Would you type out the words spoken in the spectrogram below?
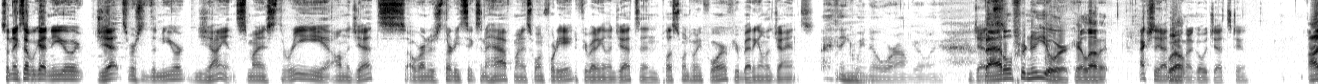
So next up, we got New York Jets versus the New York Giants. Minus three on the Jets. Over under is 36 and a half. Minus 148 if you're betting on the Jets, and plus 124 if you're betting on the Giants. I think we hmm. know where I'm going. Jets. Battle for New York. I love it. Actually, I think Well- I'm going to go with Jets too. I,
